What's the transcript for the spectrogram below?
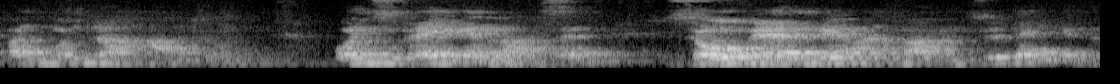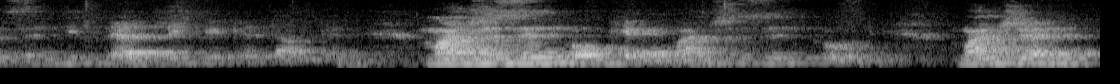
von Unterhaltung uns prägen lassen, so werden wir anfangen zu denken. Das sind die weltlichen Gedanken. Manche sind okay, manche sind gut. Manche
